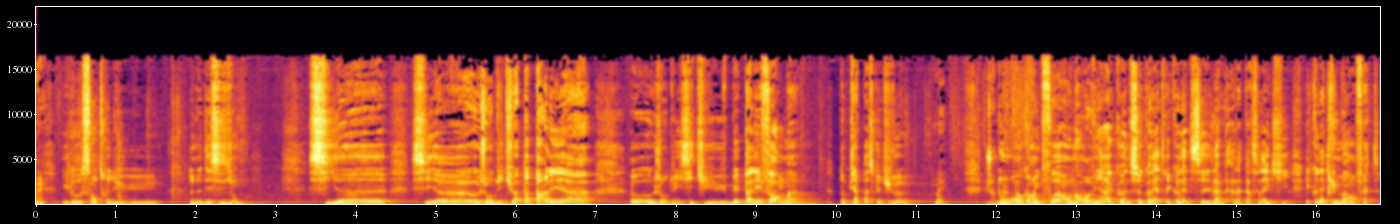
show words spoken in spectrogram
Ouais. Il est au centre du, de nos décisions. Si, euh, si euh, aujourd'hui tu vas pas parler à, aujourd'hui si tu mets pas les formes, t'obtiens pas ce que tu veux. Ouais. D'où encore une fois, on en revient à con- se connaître et connaître la, la personne avec qui et connaître l'humain en fait.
